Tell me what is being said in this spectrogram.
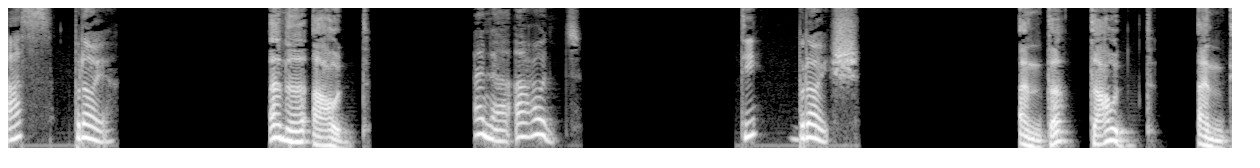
أس برويا أنا أعد. أنا أعد. تي برويش أنت تعد. أنت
